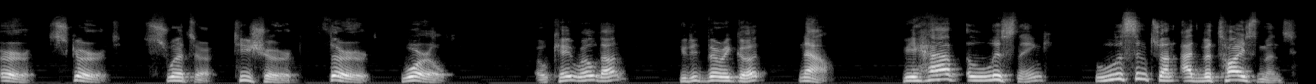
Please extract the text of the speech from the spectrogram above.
er, skirt, sweater, t-shirt, third, world. Okay, well done. You did very good. Now, we have a listening. Listen to an advertisement.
